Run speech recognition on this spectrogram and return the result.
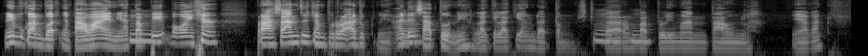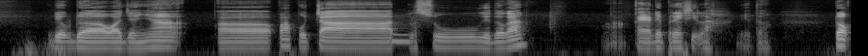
Ini bukan buat ngetawain ya, Hmm. tapi pokoknya perasaan tuh campur aduk nih. Ada Hmm. satu nih laki-laki yang datang sekitar Hmm, hmm. 45 tahun lah, ya kan. Dia udah wajahnya eh, apa pucat, Hmm. lesu gitu kan. Nah, kayak depresi lah gitu. Dok,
